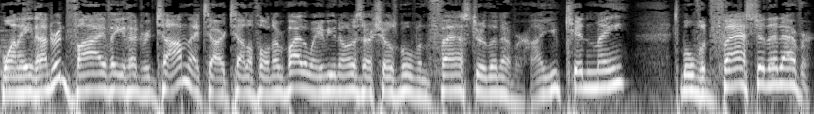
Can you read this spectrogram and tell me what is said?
1-800-5800-TOM. That's our telephone number. By the way, have you noticed our show's moving faster than ever? Are you kidding me? It's moving faster than ever.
